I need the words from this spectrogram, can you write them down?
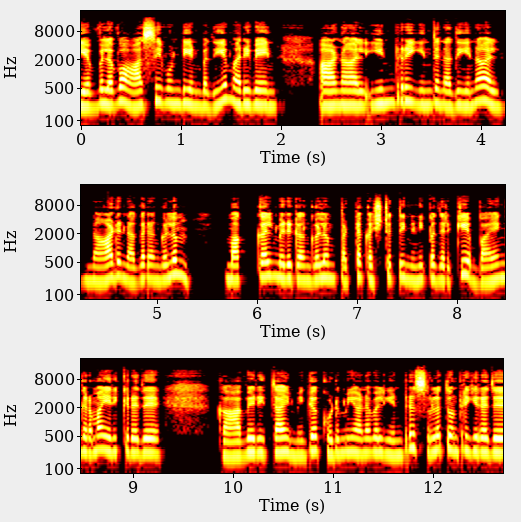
எவ்வளவோ ஆசை உண்டு என்பதையும் அறிவேன். ஆனால் இன்று இந்த நதியினால் நாடு நகரங்களும் மக்கள் மிருகங்களும் பட்ட கஷ்டத்தை நினைப்பதற்கே பயங்கரமா இருக்கிறது. காவேரி தாய் மிக கொடுமையானவள் என்று சொல்ல தோன்றுகிறது.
